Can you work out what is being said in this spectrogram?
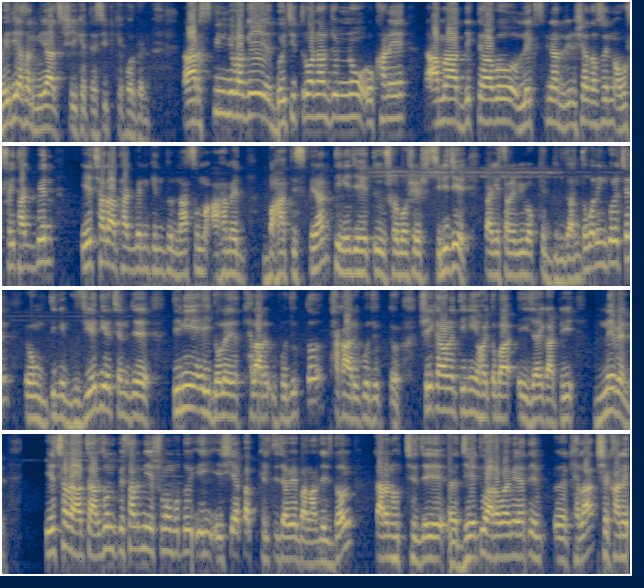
মেহেদি হাসান মিরাজ সেই ক্ষেত্রে সিটকে পড়বেন। আর স্পিন বিভাগে বৈচিত্র্য আনার জন্য ওখানে আমরা দেখতে পাবো লেগ স্পিনার রিশাদ হোসেন অবশ্যই থাকবেন। এছাড়া থাকবেন কিন্তু নাসুম আহমেদ বাহাতি স্পিনার। তিনি যেহেতু সর্বশেষ সিরিজে পাকিস্তানের বিপক্ষে দুর্দান্ত বোলিং করেছেন এবং তিনি বুঝিয়ে দিয়েছেন যে তিনি এই দলে খেলার উপযুক্ত, থাকার উপযুক্ত। সেই কারণে তিনি হয়তোবা এই জায়গাটি নেবেন। এছাড়া চারজন পেসার নিয়ে সম্ভবত এই এশিয়া কাপ খেলতে যাবে বাংলাদেশ দল। কারণ হচ্ছে যে, যেহেতু আরব আমিরাতে খেলা, সেখানে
